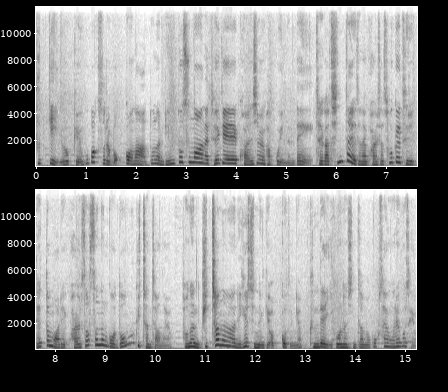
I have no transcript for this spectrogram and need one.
붓기 이렇게 호박수를 먹거나 또는 림프 순환에 되게 관심을 갖고 있는데 제가 진짜 예전에 괄사 소개해드릴 때 했던 말이 괄사 쓰는 거 너무 귀찮지 않아요? 저는 귀찮음을 이길 수 있는 게 없거든요. 근데 이거는 진짜 한번 꼭 사용을 해보세요.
